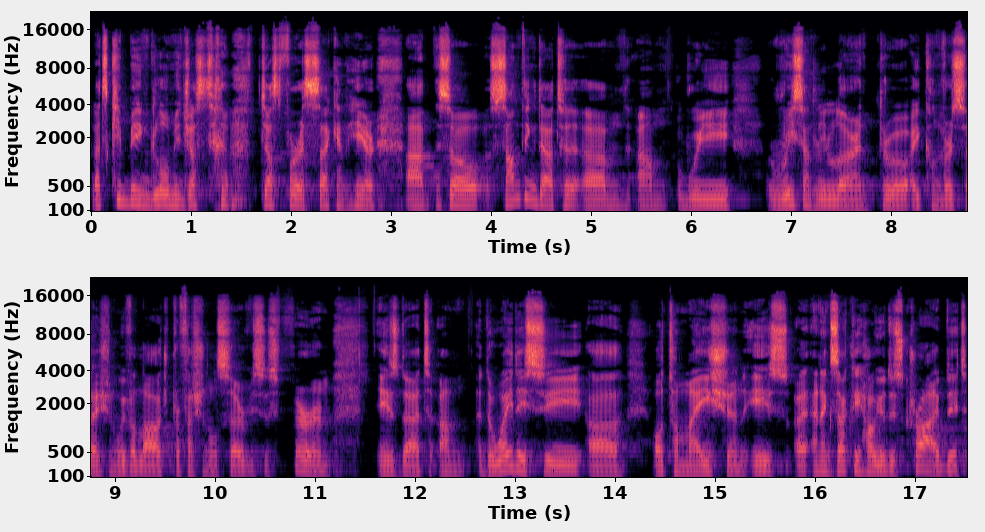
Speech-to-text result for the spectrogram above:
let's keep being gloomy just just for a second here uh, so something that uh, um, um, we recently learned through a conversation with a large professional services firm is that um, the way they see uh, automation is, uh, and exactly how you described it,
